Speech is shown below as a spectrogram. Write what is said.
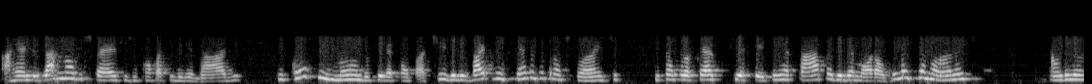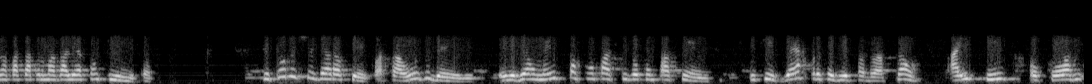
a realizar novos testes de compatibilidade e, confirmando que ele é compatível, ele vai para um centro de transplante, que são processos que é feito em etapas e demora algumas semanas, onde ele vai passar por uma avaliação clínica. Se tudo estiver ok com a saúde dele, ele realmente está compatível com o paciente e quiser prosseguir com a doação, aí sim ocorre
